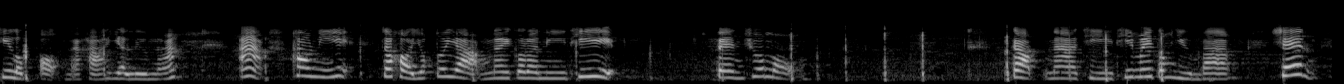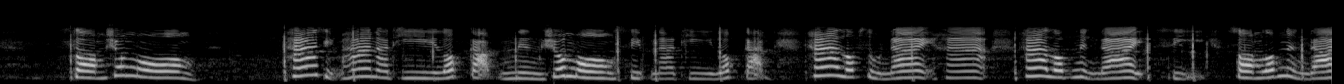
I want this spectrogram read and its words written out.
ที่ลบออกนะคะ อย่าลืมนะอะคราวนี้จะขอยกตัวอย่างในกรณีที่เป็นชั่วโมง กับนาทีที่ไม่ต้องยืมบ้าง เช่นสองชั่วโมง ห้าสิบห้านาที ลบกับหนึ่งชั่วโมงสิบนาที ลบกันห้าลบศูนย์ได้ห้าห้าลบหนึ่งได้สี่สองลบหนึ่งได้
